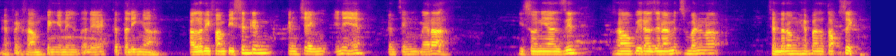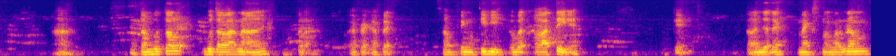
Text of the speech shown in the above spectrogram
Efek samping ini tadi ya ke telinga. Kalau rifampicin kan kencing ini ya, kencing merah. Isoniazid sama pyrazinamide sebenarnya cenderung hepatotoksik. Nah, hitam butol buta warna ya. Efek-efek samping TB obat OAT ya. Oke. Kita lanjut ya. Next nomor 6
